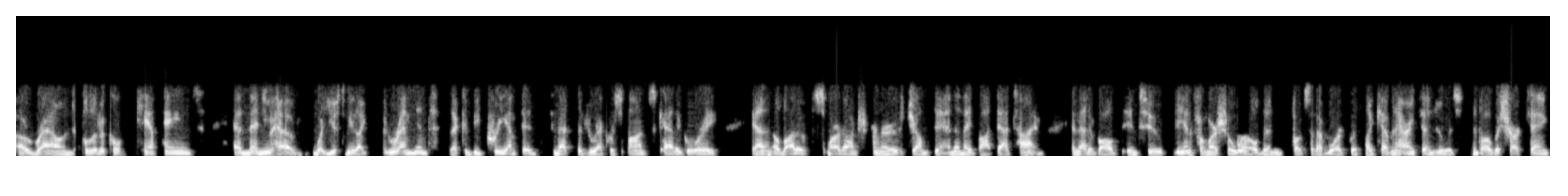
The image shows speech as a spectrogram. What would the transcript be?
around political campaigns. And then you have what used to be like remnant that could be preempted, and that's the direct response category. And a lot of smart entrepreneurs jumped in and they bought that time And that evolved into the infomercial world. And folks that I've worked with, like Kevin Harrington, who was involved with Shark Tank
